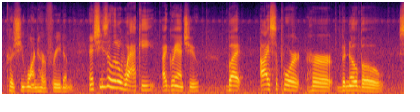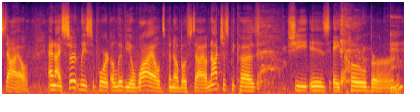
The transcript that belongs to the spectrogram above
because she won her freedom. And she's a little wacky, I grant you, but I support her bonobo style. And I certainly support Olivia Wilde's bonobo style, not just because she is a Coburn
